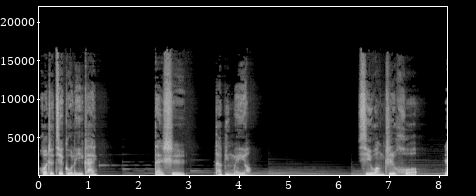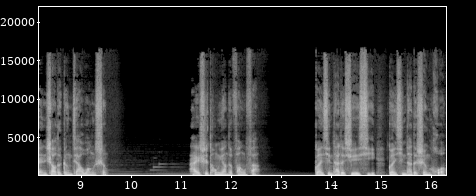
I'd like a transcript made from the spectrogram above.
或者借故离开。但是，他并没有。希望之火燃烧的更加旺盛。还是同样的方法，关心他的学习，关心他的生活，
